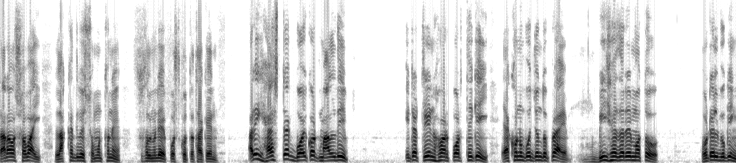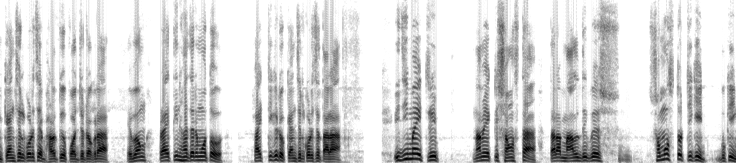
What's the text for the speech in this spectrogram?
তারাও সবাই লাক্ষাদ্বীপের সমর্থনে সোশ্যাল মিডিয়ায় পোস্ট করতে থাকেন। আর এই হ্যাশট্যাগ বয়কট মালদ্বীপ, এটা ট্রেন্ড হওয়ার পর থেকেই এখনও পর্যন্ত প্রায় বিশ হাজারের মতো হোটেল বুকিং ক্যান্সেল করেছে ভারতীয় পর্যটকরা এবং প্রায় তিন হাজারের মতো ফ্লাইট টিকিটও ক্যান্সেল করেছে তারা। ইজিমাই ট্রিপ নামে একটি সংস্থা তারা মালদ্বীপের সমস্ত টিকিট বুকিং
